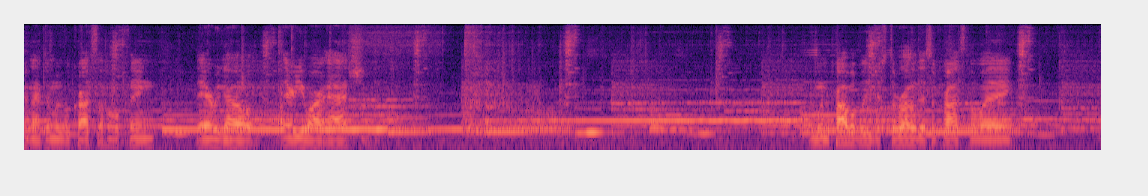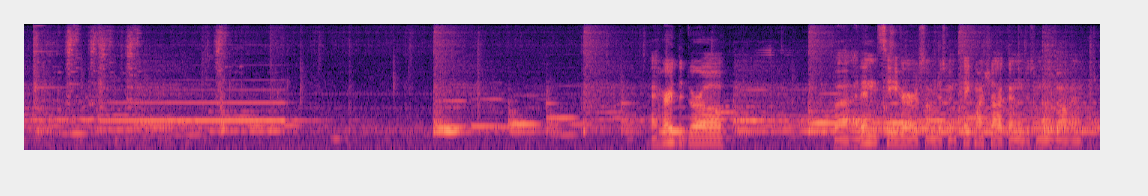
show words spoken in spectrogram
I have to move across the whole thing. There we go. There you are, Ash. I'm going to probably just throw this across the way. I heard the girl, but I didn't see her, so I'm just going to take my shotgun and just move on.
